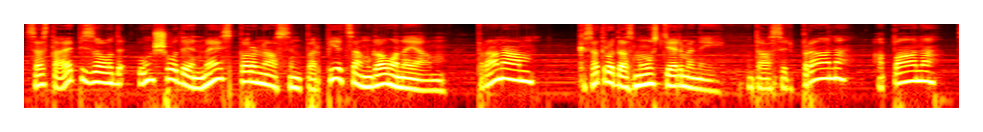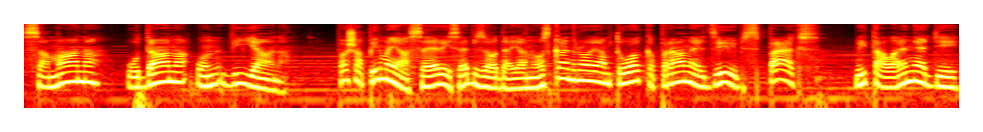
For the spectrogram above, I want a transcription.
Sastā epizode, un šodien mēs parunāsim par piecām galvenajām pranām, kas atrodas mūsu ķermenī. Un tās ir prāna, apāna, samāna, udāna un vijāna. Pašā pirmajā sērijas epizodē jau noskaidrojām to, ka prāna ir dzīvības spēks, vitāla enerģija,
